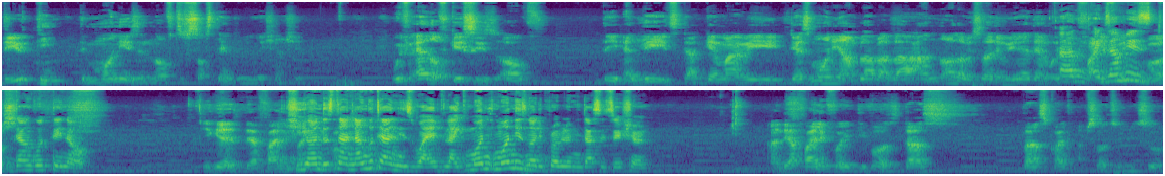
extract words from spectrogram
do you think the money is enough to sustain the relationship? We've heard of cases of the elites that get married. There's money and blah blah blah, and all of a sudden we hear them. Um, example is. Dangote now. You get they're fighting. You understand? Dangote and his wife, like money, money is not the problem in that situation. And they are filing for a divorce. That's that's quite absurd to me. So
